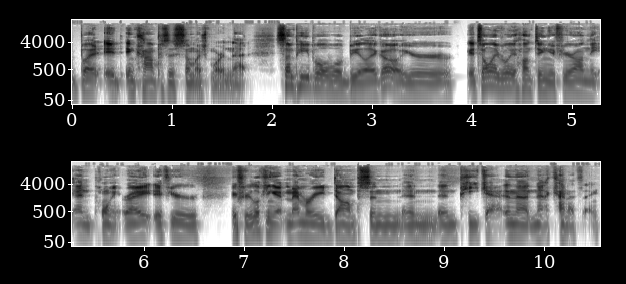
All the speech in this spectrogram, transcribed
But it encompasses so much more than that. Some people will be like, "Oh, you're it's only really hunting if you're on the endpoint, right? If you're if you're looking at memory dumps and and and PCAP and that and that kind of thing."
